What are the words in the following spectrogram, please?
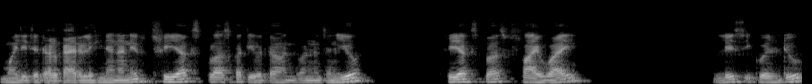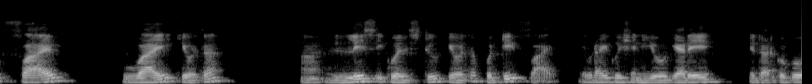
मैले त्यो ढल्काएर लेखिनँ नानीहरू। थ्री एक्स प्लस कति हो त भन्नुहुन्छ नि यो? Three X plus five Y less equal to five Y के हो त? लेस इक्वल्स टु के हो त? फोर्टी फाइभ एउटा इक्वेसन यो ग्यारे यो धर्कोको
